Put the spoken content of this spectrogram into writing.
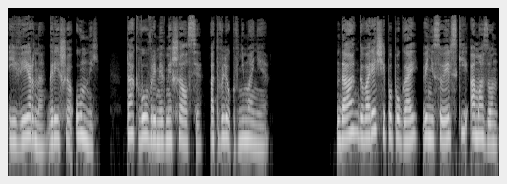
И верно, Гриша умный. Так вовремя вмешался, отвлек внимание. Да, говорящий попугай, венесуэльский амазон.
